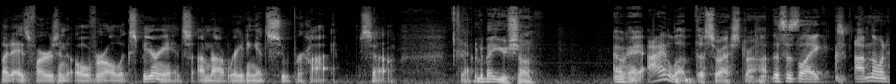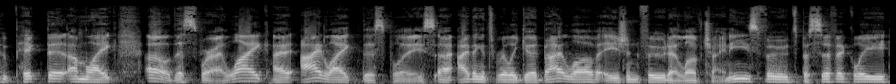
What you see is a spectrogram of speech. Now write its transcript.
But as far as an overall experience, I'm not rating it super high. So, yeah. What about you, Sean? Okay, I love this restaurant. This is like I'm the one who picked it. I'm like, oh, this is where I like. I I like this place. Uh, I think it's really good. But I love Asian food. I love Chinese food specifically.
